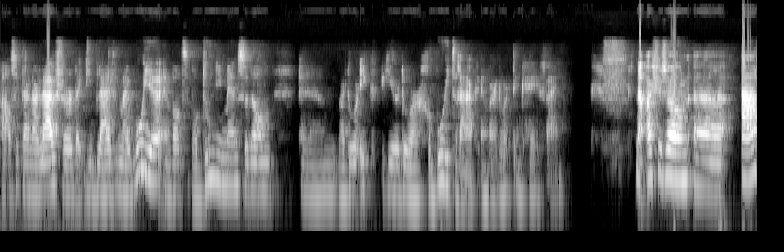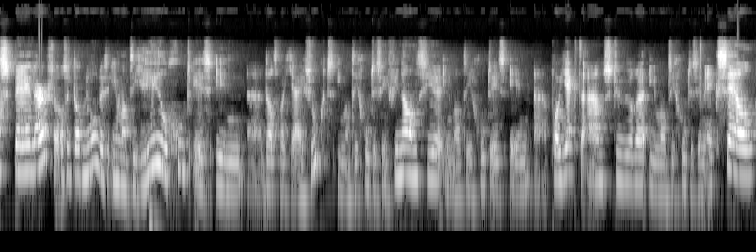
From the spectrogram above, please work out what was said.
als ik daar naar luister, die blijven mij boeien. En wat, wat doen die mensen dan? Um, waardoor ik hierdoor geboeid raak. En waardoor ik denk, hé, hey, fijn. Nou, als je zo'n uh, A-speler, zoals ik dat noem, dus iemand die heel goed is in uh, dat wat jij zoekt, iemand die goed is in financiën, iemand die goed is in uh, projecten aansturen, iemand die goed is in Excel.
